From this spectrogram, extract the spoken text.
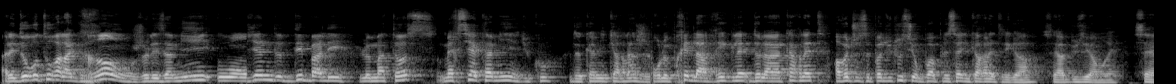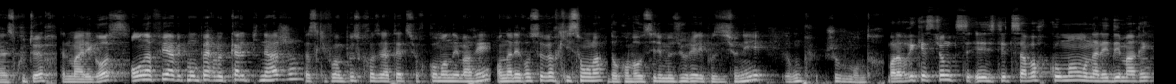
Allez, de retour à la grange, les amis, où on vient de déballer le matos. Merci à Camille, du coup, de Camille Carrelage, pour le prêt de la réglette, de la carlette. En fait, je sais pas du tout si on peut appeler ça une carlette, les gars. C'est abusé, en vrai. C'est un scooter, tellement elle est grosse. On a fait avec mon père le calpinage, parce qu'il faut un peu se creuser la tête sur comment démarrer. On a les receveurs qui sont là, donc on va aussi les mesurer, les positionner. Donc, je vous montre. Bon, la vraie question, c'était de savoir comment on allait démarrer.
